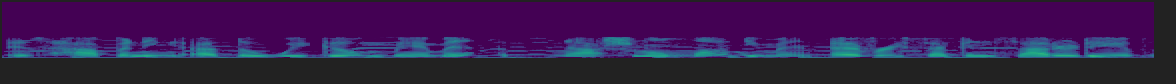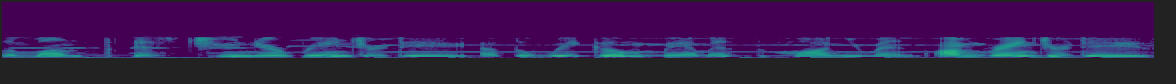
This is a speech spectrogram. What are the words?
is happening at the Waco Mammoth National Monument. Every second Saturday of the month is Junior Ranger Day at the Waco Mammoth Monument. On Ranger Days,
